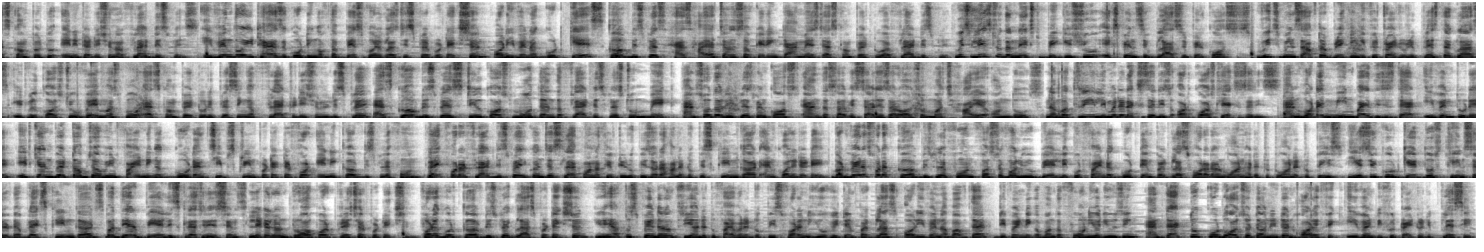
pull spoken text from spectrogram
as compared to any traditional flat displays. Even though it has a coating of the best Gorilla Glass display protection or even a good case, curved displays has higher chances of getting damaged as compared to a flat display. Which leads to the next big issue, expensive glass repair costs. Which means after breaking if you try to replace the glass, it will cost you way much more as compared to replacing a flat traditional display as curved displays still cost more than the flat displays to make and so the replacement cost and the service charges are also much higher on those. Number 3. Limited accessories or costly accessories. And what I mean by this is that even today, it can be a tough job in finding a good and cheap screen protector for any curved display phone. Like for a flat display, you can just slap on a 50 rupees or a 100 rupees screen guard and call it a day. But whereas for a curved display phone, first of all, you barely could find a good tempered glass for around 100 to 200 rupees. Yes, you could get those thin cellotape like screen guards, but they are barely scratch resistant, let alone drop or pressure protection. For a good curved display glass protection, you have to spend around 300 to 500 rupees for an UV tempered glass or even above that, depending upon the phone you're using. And that too could also turn into an horrific event if you try to replace it.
